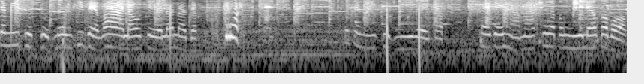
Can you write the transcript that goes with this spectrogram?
จะมีจุดจุดหนึ่งที่แบบว่าเราเจอแล้วเราจะก็จะมีจุดนี้เลยครับ ใครเคยหามาเกอร์ตรงนี้แล้วก็บอก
